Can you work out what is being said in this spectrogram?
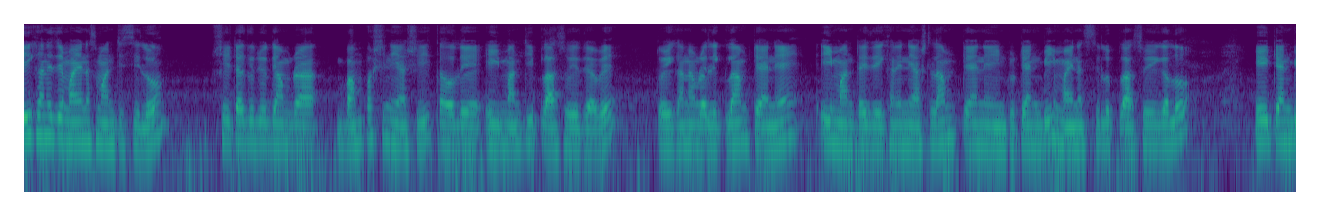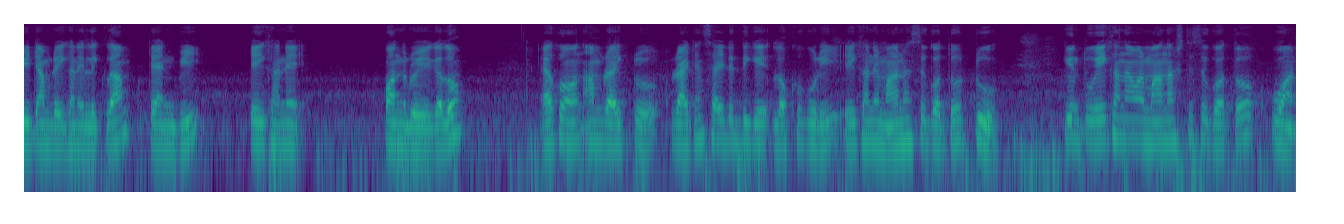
এইখানে যে মাইনাস মানটি ছিল, সেটাকে যদি আমরা বাম পাশে নিয়ে আসি, তাহলে এই মানটি প্লাস হয়ে যাবে। তো এখানে আমরা লিখলাম টেন এ, এই মানটাই যে এখানে নিয়ে আসলাম, ten A into ten B minus ছিল, প্লাস হয়ে গেল। এই টেন বিটা আমরা এখানে লিখলাম, টেন বি, এইখানে অন রয়ে গেল। এখন আমরা একটু রাইট হ্যান্ড সাইডের দিকে লক্ষ্য করি। এইখানে মান আছে কত টু কিন্তু এইখানে আমার মান আসতেছে কত ওয়ান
